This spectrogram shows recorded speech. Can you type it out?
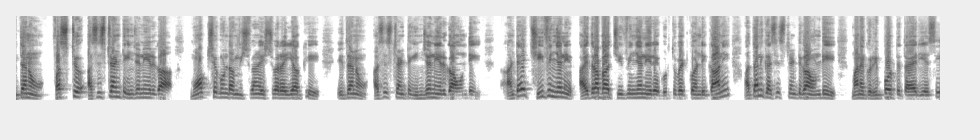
ఇతను ఫస్ట్ అసిస్టెంట్ ఇంజనీర్గా మోక్షగుండం విశ్వేశ్వరయ్యకి ఇతను అసిస్టెంట్ ఇంజనీర్గా ఉండి అంటే చీఫ్ ఇంజనీర్ హైదరాబాద్ చీఫ్ ఇంజనీరే గుర్తుపెట్టుకోండి. కానీ అతనికి అసిస్టెంట్గా ఉండి మనకు రిపోర్ట్ తయారు చేసి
